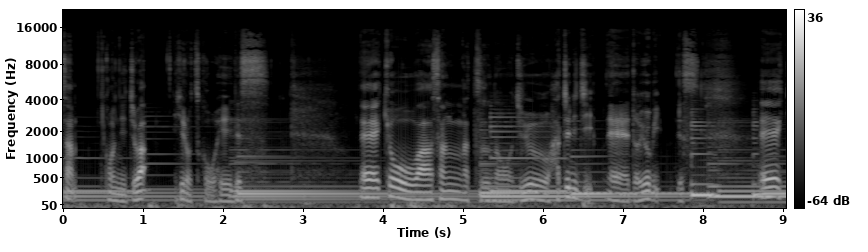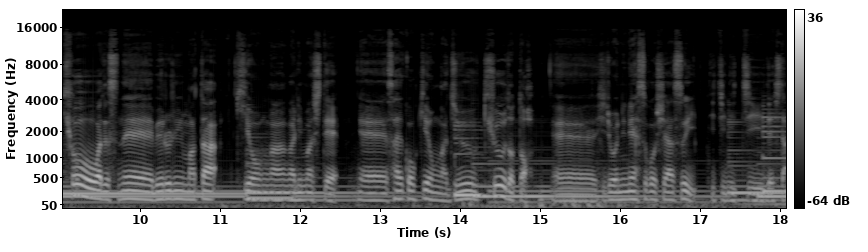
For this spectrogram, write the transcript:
さんこんにちは。広津光平です、えー、今日は3月の18日、えー、土曜日です、えー、今日はですねベルリンまた気温が上がりまして、え最高気温が19度と、え非常にね過ごしやすい一日でした。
